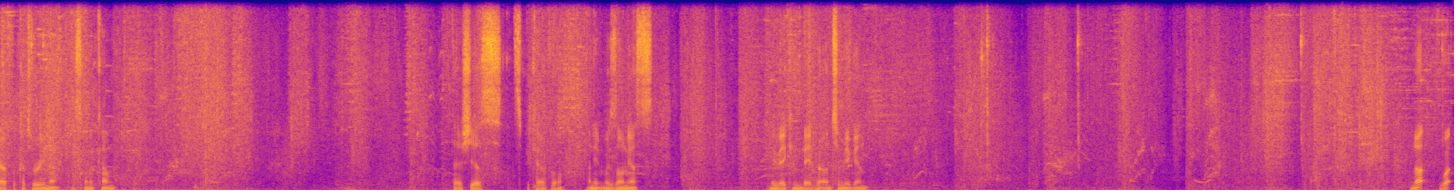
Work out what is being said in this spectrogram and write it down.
Care for Katarina. It's gonna come. There she is. Let's be careful. I need more Zhonya's. Maybe I can bait her onto me again. No, what?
